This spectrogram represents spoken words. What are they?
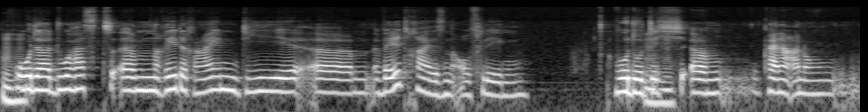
Mhm. Oder du hast ähm, Reedereien, die ähm, Weltreisen auflegen, wo du mhm. dich, ähm, keine Ahnung,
